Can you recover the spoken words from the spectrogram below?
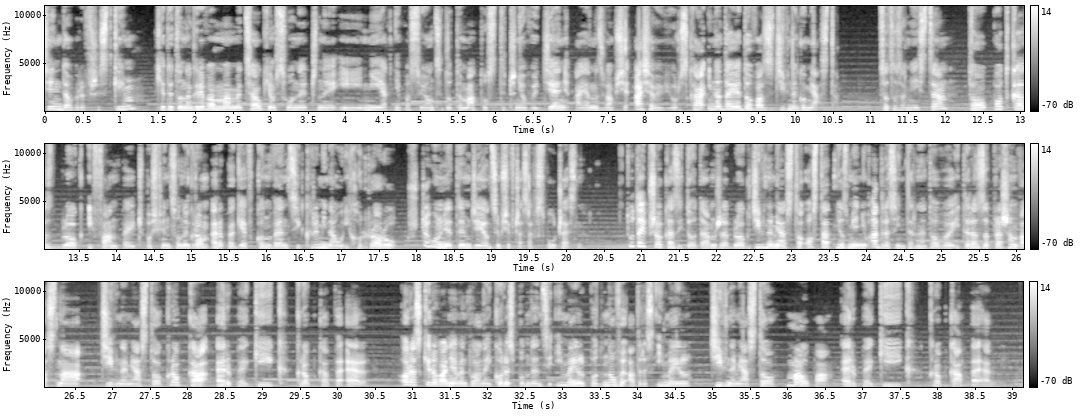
Dzień dobry wszystkim. Kiedy to nagrywam, mamy całkiem słoneczny i nijak nie pasujący do tematu styczniowy dzień, a ja nazywam się Asia Wiewiórska i nadaję do Was z dziwnego miasta. Co to za miejsce? To podcast, blog i fanpage poświęcony grom RPG w konwencji kryminału i horroru, szczególnie tym dziejącym się w czasach współczesnych. Tutaj przy okazji dodam, że blog Dziwne Miasto ostatnio zmienił adres internetowy i teraz zapraszam Was na dziwnemiasto.rpgeek.pl oraz kierowanie ewentualnej korespondencji e-mail pod nowy adres e-mail dziwnemiasto.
